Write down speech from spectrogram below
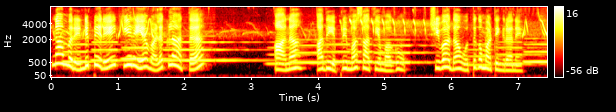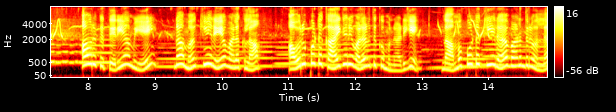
நாம ரெண்டு பேரே கீரைய வளர்க்கலாம் அத்தை. ஆனா அது எப்படிமா சாத்தியமாகும்? சிவா தான் ஒத்துக்க மாட்டேங்கிறானே. அவருக்கு தெரியாமையே நாம கீரைய வளர்க்கலாம். அவரு போட்ட காய்கறி வளர்றதுக்கு முன்னாடியே நாம போட்ட கீரை வளர்ந்துரும்ல?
